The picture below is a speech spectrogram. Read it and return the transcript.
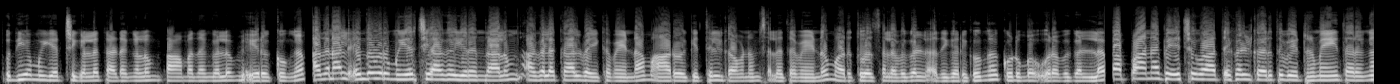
புதிய முயற்சிகள்ல தடங்களும் தாமதங்களும் இருக்குங்க. அதனால் எந்த ஒரு முயற்சியாக இருந்தாலும் அகலக்கால் வைக்க வேண்டாம். ஆரோக்கியத்தில் கவனம் செலுத்த வேண்டும். மருத்துவ செலவுகள் அதிகரிக்குங்க. குடும்ப உறவுகள்ல தப்பான பேச்சுவார்த்தைகள் கருத்து வேற்றுமையை தருங்க.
